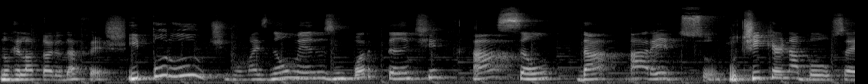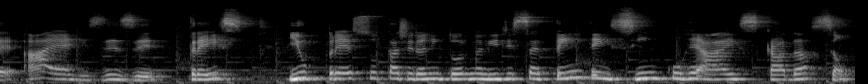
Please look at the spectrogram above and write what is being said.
no relatório da FESH. E por último, mas não menos importante, a ação da Arezzo. O ticker na bolsa é ARZZ3 e o preço está girando em torno ali de 75 reais cada ação.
